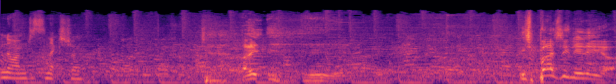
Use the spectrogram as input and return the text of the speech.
No, I'm just an extra. I- It's buzzing in here.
